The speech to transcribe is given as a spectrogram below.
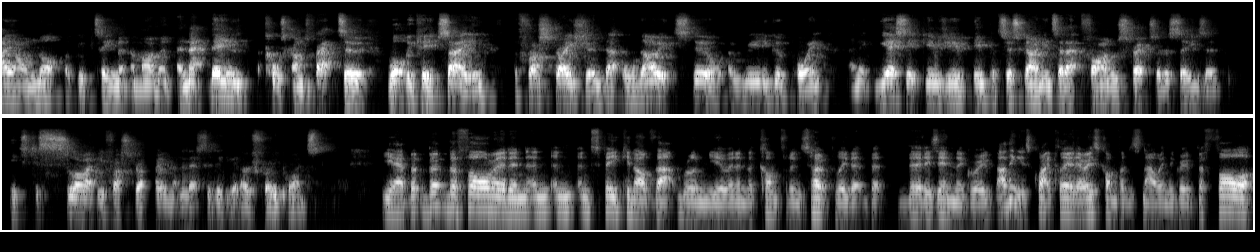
they are not a good team at the moment. And that then, of course, comes back to what we keep saying the frustration that although it's still a really good point, and it, yes, it gives you impetus going into that final stretch of the season, it's just slightly frustrating that Leicester didn't get those three points. Yeah, but but before it, and, and, and speaking of that run, and, and the confidence, hopefully that, that that is in the group. I think it's quite clear there is confidence now in the group. Before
